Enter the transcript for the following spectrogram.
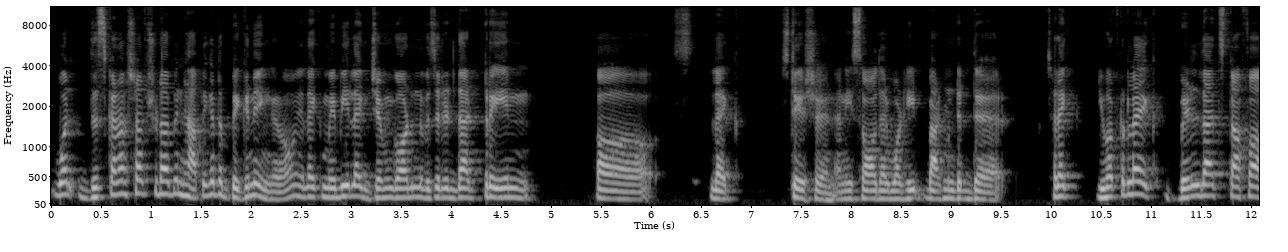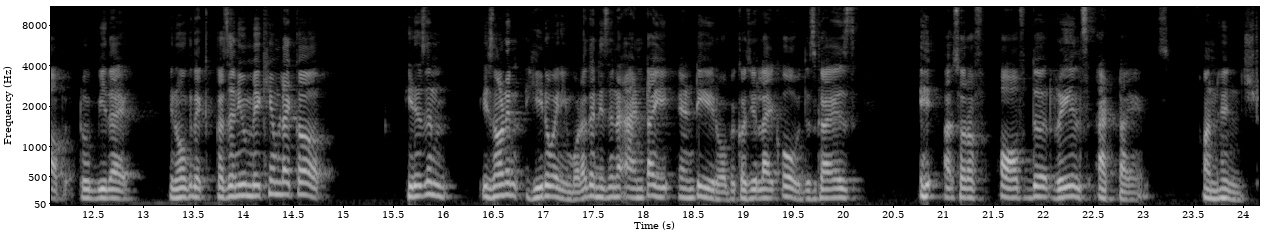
well, this kind of stuff should have been happening at the beginning, you know? Like maybe like Jim Gordon visited that train, uh, like station, and he saw that what he Batman did there. So like you have to like build that stuff up to be like you know like because then you make him like a he doesn't he's not a hero anymore. Right? Then he's an anti anti hero because you're like oh this guy is eh, uh, sort of off the rails at times, unhinged.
